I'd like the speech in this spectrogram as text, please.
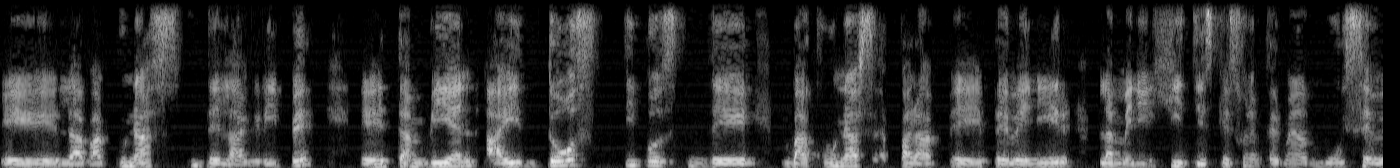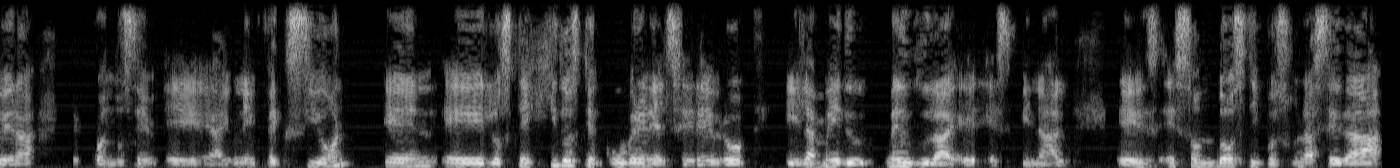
eh, las vacunas de la gripe. también hay dos tipos de vacunas para prevenir la meningitis, que es una enfermedad muy severa cuando se, hay una infección en eh, los tejidos que cubren el cerebro y la médula eh, espinal. son dos tipos. Una se da,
